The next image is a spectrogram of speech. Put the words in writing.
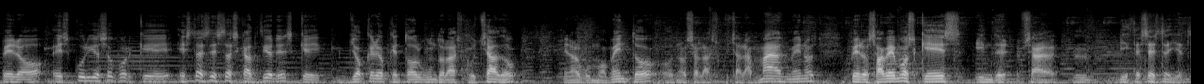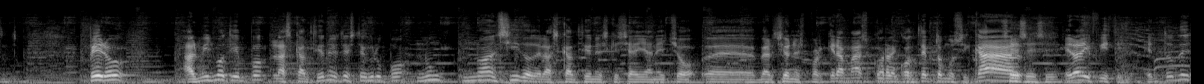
pero es curioso porque estas de estas canciones que yo creo que todo el mundo la ha escuchado en algún momento, o no se la escucharán más, menos, pero sabemos que es, o sea, dices este y esto. Pero al mismo tiempo, las canciones de este grupo no, han sido de las canciones que se hayan hecho eh, versiones, porque era más como concepto musical, Sí, sí, sí. era difícil. Entonces,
